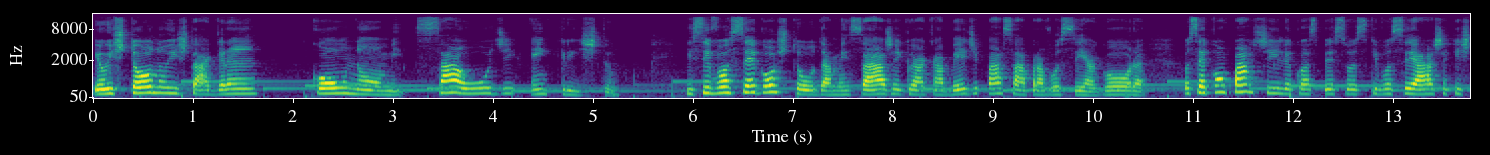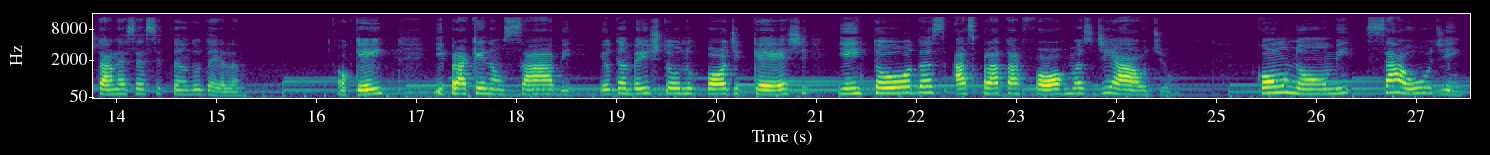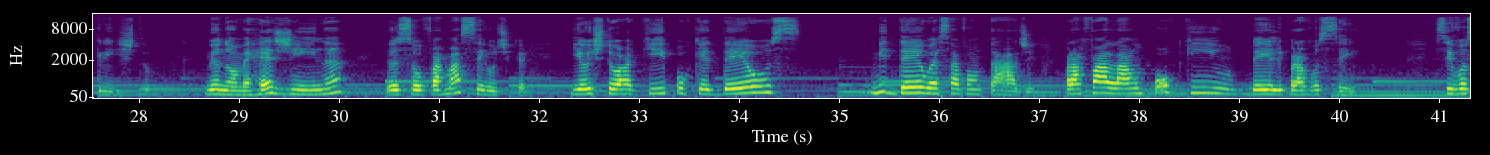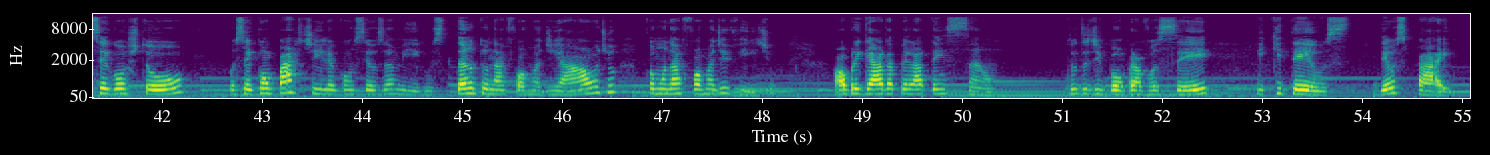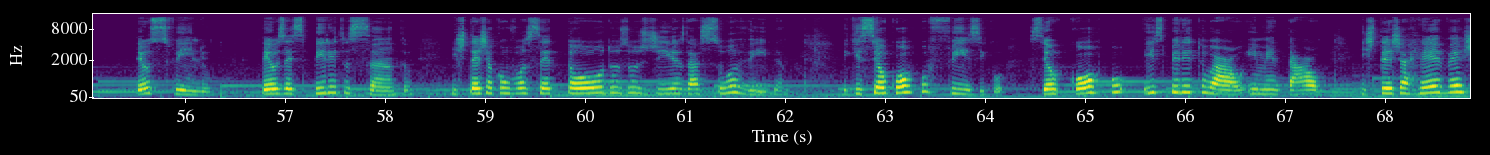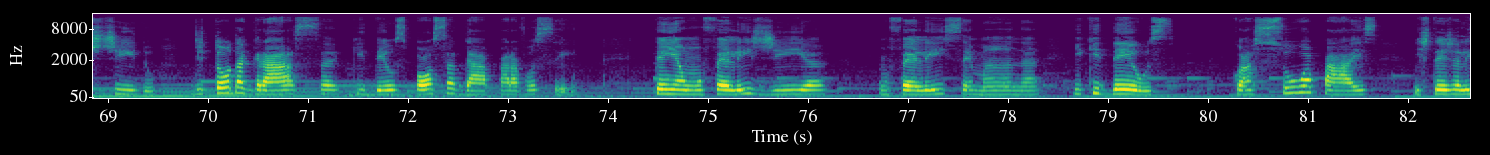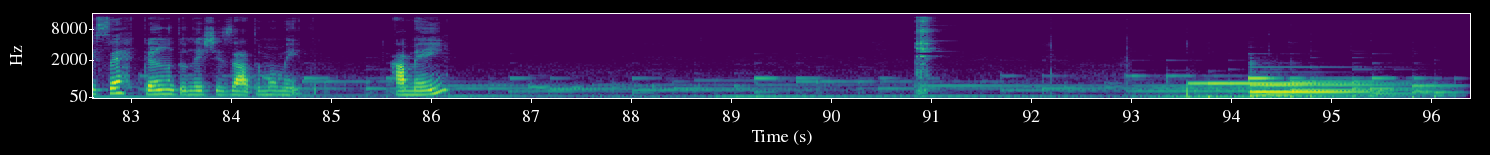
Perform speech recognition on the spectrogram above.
Eu estou no Instagram com o nome Saúde em Cristo. E se você gostou da mensagem que eu acabei de passar para você agora, você compartilha com as pessoas que você acha que está necessitando dela. OK? E para quem não sabe, eu também estou no podcast e em todas as plataformas de áudio com o nome Saúde em Cristo. Meu nome é Regina, eu sou farmacêutica e eu estou aqui porque Deus me deu essa vontade para falar um pouquinho dele para você. Se você gostou, você compartilha com seus amigos, tanto na forma de áudio como na forma de vídeo. Obrigada pela atenção. Tudo de bom para você e que Deus, Deus Pai, Deus Filho, Deus Espírito Santo esteja com você todos os dias da sua vida e que seu corpo físico, seu corpo espiritual e mental esteja revestido de toda graça que Deus possa dar para você. Tenha um feliz dia, um feliz semana e que Deus, com a sua paz, esteja lhe cercando neste exato momento. Amém?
